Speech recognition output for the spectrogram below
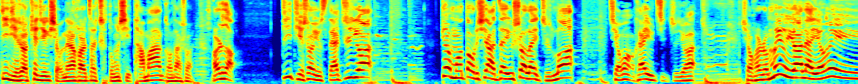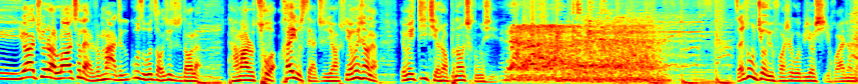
地铁上看见一个小男孩在吃东西，他妈跟他说：“儿子，地铁上有三只羊，店门到了下一站又上来一只狼，请问还有几只羊？”小孩说：“没有羊了，因为羊全让狼吃了。”说妈，这个故事我早就知道了。他妈是错，还有三只羊，是因为啥呢？因为地铁上不能吃东西。这种教育方式我比较喜欢，真的。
